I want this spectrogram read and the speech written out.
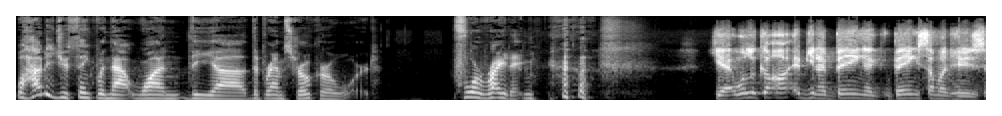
Well, how did you think when that won the uh, the Bram Stoker Award? for writing. yeah, well, look, I, you know, being a, being someone who's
